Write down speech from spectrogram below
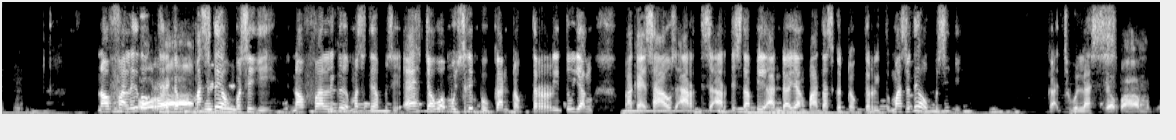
itu. Novel itu Ora, dari ke- maksudnya apa sih iki? Novel itu maksudnya apa sih? Eh, cowok muslim bukan dokter itu yang pakai saus artis-artis tapi Anda yang pantas ke dokter itu. Maksudnya apa sih? Gak jelas. Nggak paham itu.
